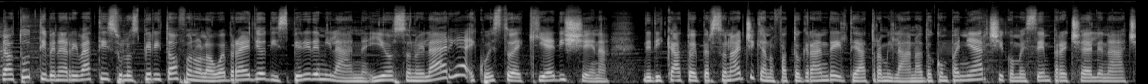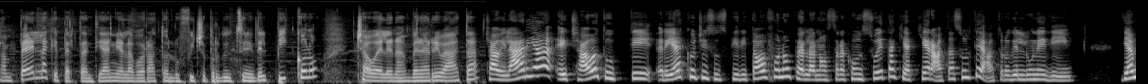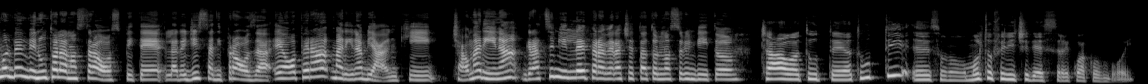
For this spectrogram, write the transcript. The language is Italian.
Ciao a tutti, ben arrivati sullo Spiritofono, la web radio di Spiri de Milan. Io sono Ilaria e questo è Chi è di scena, dedicato ai personaggi che hanno fatto grande il teatro a Milano. Ad accompagnarci, come sempre, c'è Elena Ciampella, che per tanti anni ha lavorato all'ufficio produzioni del Piccolo. Ciao Elena, ben arrivata. Ciao Ilaria e ciao a tutti. Rieccoci su Spiritofono per la nostra consueta chiacchierata sul teatro del lunedì. Diamo il benvenuto alla nostra ospite, la regista di prosa e opera Marina Bianchi. Ciao Marina, grazie mille per aver accettato il nostro invito. Ciao a tutte e a tutti, eh, sono molto felice di essere qua con voi.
